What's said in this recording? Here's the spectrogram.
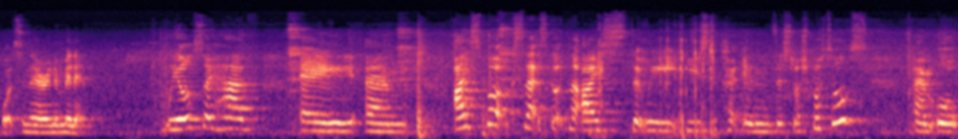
what's in there in a minute. We also have a um, ice box that's got the ice that we use to put in the slush bottles um, or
